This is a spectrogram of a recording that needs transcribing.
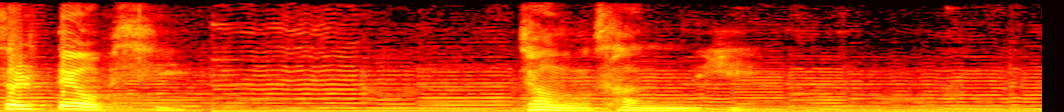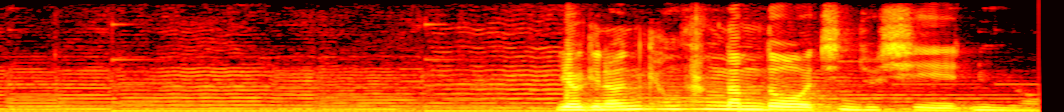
쓸데없이 정선희 여기는 경상남도 진주시 뉴욕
